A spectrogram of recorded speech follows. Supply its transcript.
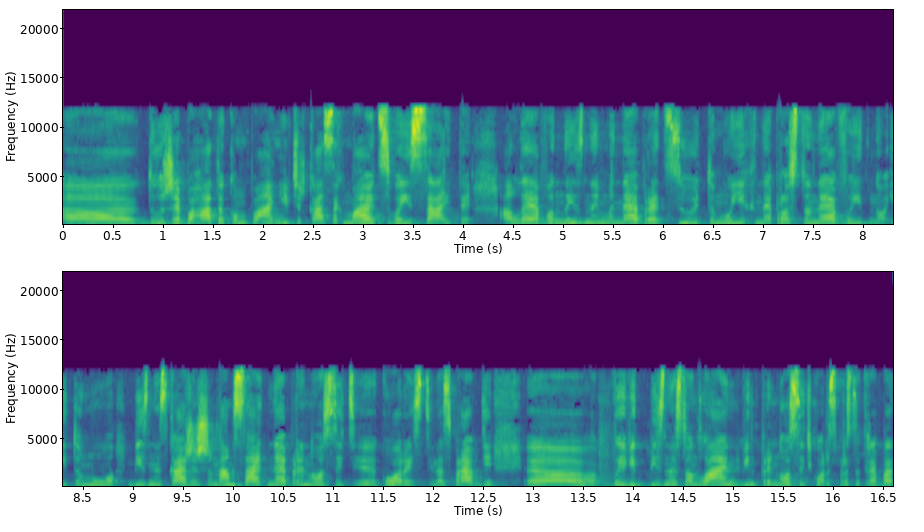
е, Дуже багато багато компаній в Черкасах мають свої сайти, але вони з ними не працюють, тому їх не просто не видно. І тому бізнес каже, що нам сайт не приносить е, користі. Насправді е, вивід бізнес онлайн він приносить користь, просто треба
